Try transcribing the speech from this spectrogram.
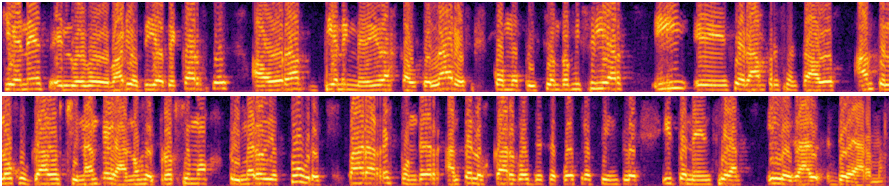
quienes eh, luego de varios días de cárcel ahora tienen medidas cautelares como prisión domiciliar y eh, serán presentados ante los juzgados chinanteganos el próximo primero de octubre para responder ante los cargos de secuestro simple y tenencia ilegal de armas.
